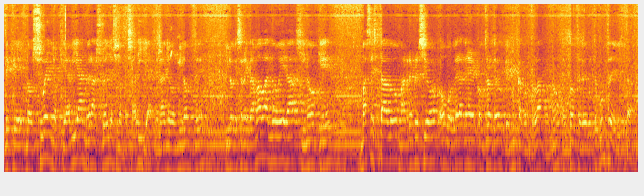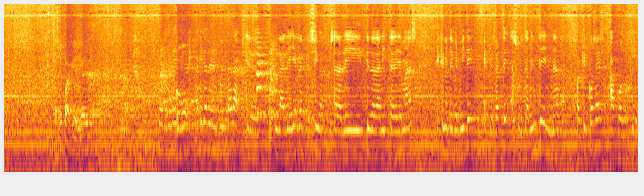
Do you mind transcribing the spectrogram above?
de que los sueños que había no eran sueños sino pesadillas en el año 2011 y lo que se reclamaba no era sino que más Estado, más represión o volver a tener el control de algo que nunca controlamos. ¿no? Entonces, desde vuestro punto de vista, también para que digáis. Hay que tener en cuenta la- el- las leyes represivas, o sea, la ley ciudadanista y demás, es que no te permite expresarte absolutamente nada. Cualquier cosa es apología.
